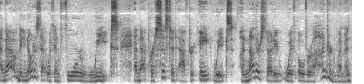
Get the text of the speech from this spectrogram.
And that they noticed that within four weeks, and that persisted after eight weeks. Another study with over 100 women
